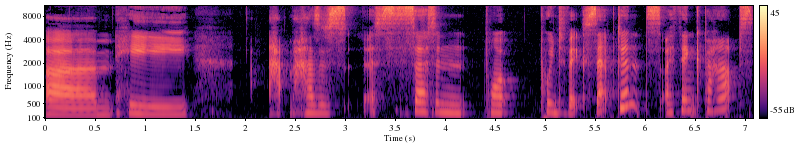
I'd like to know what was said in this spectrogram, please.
Um, he ha- has a, a certain point point of acceptance, I think, perhaps.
